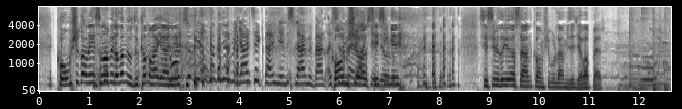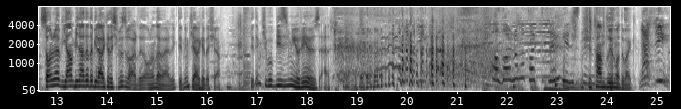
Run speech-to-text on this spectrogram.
Komşudan en son haber alamıyorduk ama yani. Komşu bir yazabilir mi? Gerçekten yemişler mi? Ben aşırı Komşu merak sesin ediyorum. gel Sesimi duyuyorsan komşu buradan bize cevap ver. Sonra yan binada da bir arkadaşımız vardı. Ona da verdik. Dedim ki arkadaşa. Dedim ki bu bizim yöreye özel. Pazarlama taktikleri geliştirmiş. Şu tam duyulmadı bak. Nasıl?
